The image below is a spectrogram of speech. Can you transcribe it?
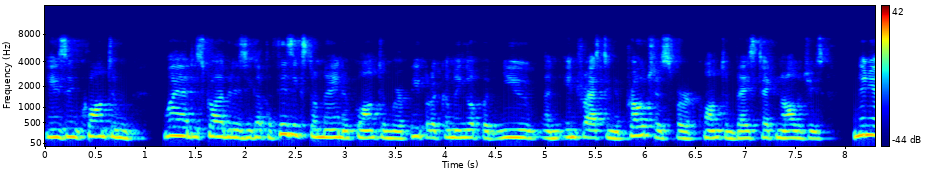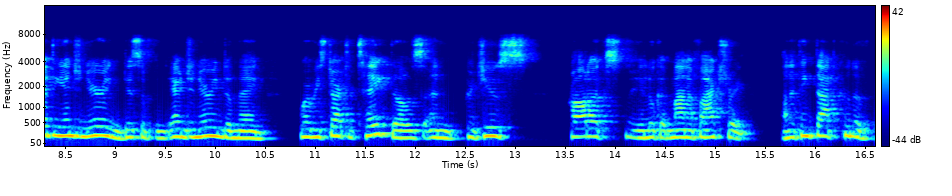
is in quantum. Why I describe it is you've got the physics domain of quantum, where people are coming up with new and interesting approaches for quantum-based technologies, and then you have the engineering discipline, engineering domain, where we start to take those and produce products. You look at manufacturing, and I think that kind of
